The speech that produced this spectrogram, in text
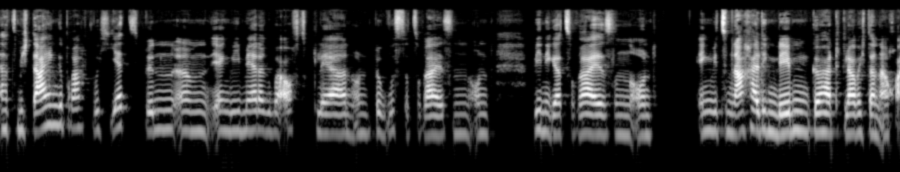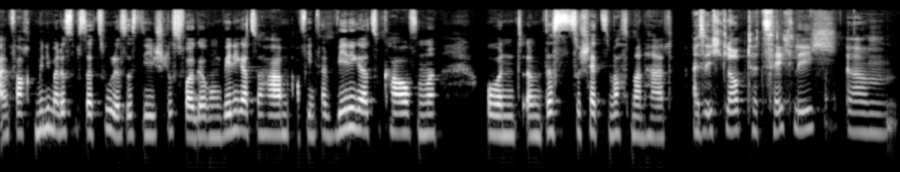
hat mich dahin gebracht, wo ich jetzt bin, ähm, irgendwie mehr darüber aufzuklären und bewusster zu reisen und weniger zu reisen und irgendwie zum nachhaltigen Leben gehört, glaube ich, dann auch einfach Minimalismus dazu. Das ist die Schlussfolgerung, weniger zu haben, auf jeden Fall weniger zu kaufen und ähm, das zu schätzen, was man hat. Also ich glaube tatsächlich, ähm,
